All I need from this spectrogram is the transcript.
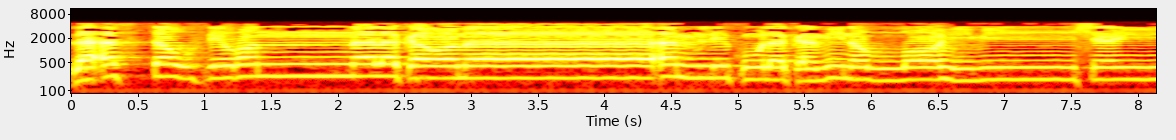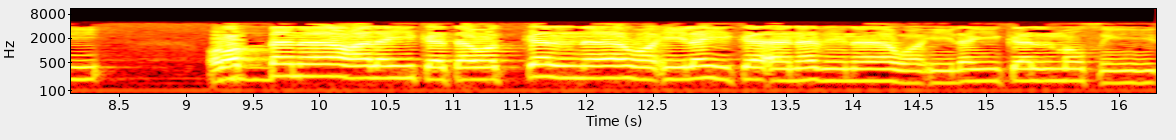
لأستغفرن لك وما أملك لك من الله من شيء. ربنا عليك توكلنا وإليك أنبنا وإليك المصير.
